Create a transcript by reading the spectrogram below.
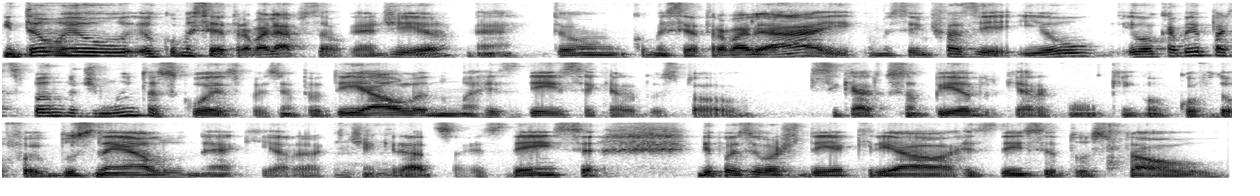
Então eu, eu comecei a trabalhar, precisava ganhar dinheiro, né? Então comecei a trabalhar e comecei a me fazer. E eu, eu acabei participando de muitas coisas, por exemplo, eu dei aula numa residência que era do Hospital Psiquiátrico São Pedro, que era com quem convidou foi o Busnello, né, que era que uhum. tinha criado essa residência. Depois eu ajudei a criar a residência do Hospital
